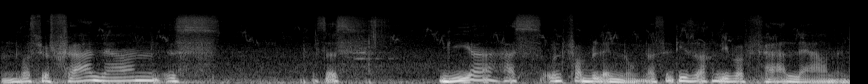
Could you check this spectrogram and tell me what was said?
Und was wir verlernen, ist, ist das Gier, Hass und Verblendung. Das sind die Sachen, die wir verlernen.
